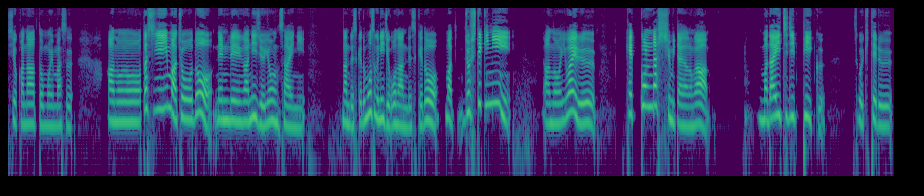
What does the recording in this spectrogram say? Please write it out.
しようかなと思います。あの私今ちょうど年齢が24歳になんですけどもうすぐ25なんですけど、まあ、女子的にあのいわゆる結婚ラッシュみたいなのが、まあ、第一次ピークすごい来てる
